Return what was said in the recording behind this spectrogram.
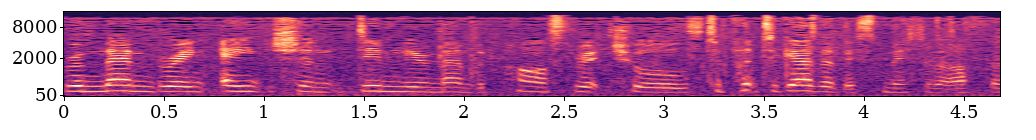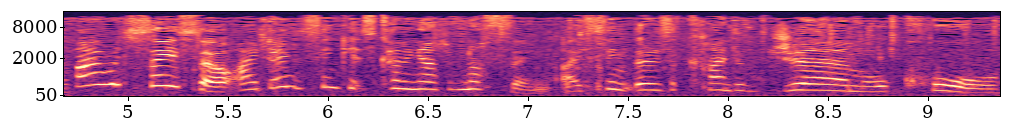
remembering ancient, dimly remembered past rituals to put together this myth of Arthur. I would say so. I don't think it's coming out of nothing. I think there is a kind of germ or core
